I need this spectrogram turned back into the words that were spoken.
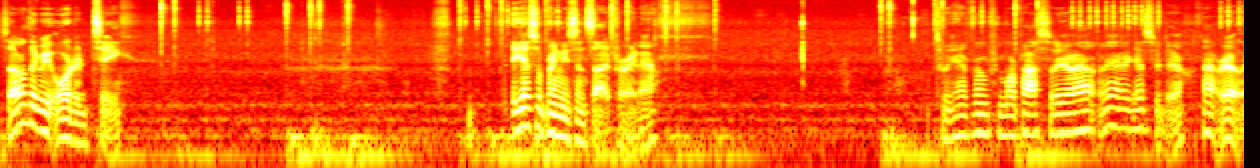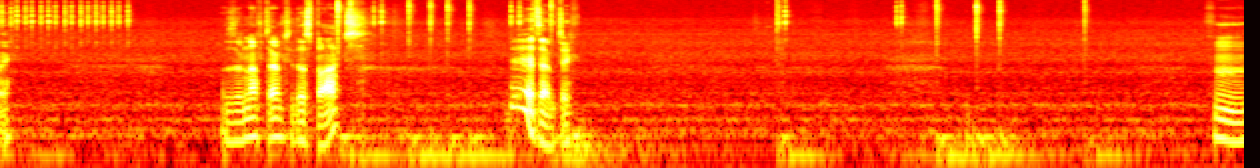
So I don't think we ordered tea. I guess we'll bring these inside for right now. Do we have room for more pasta to go out? Yeah, I guess we do. Not really. Is it enough to empty this box? Yeah, it's empty. Hmm.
